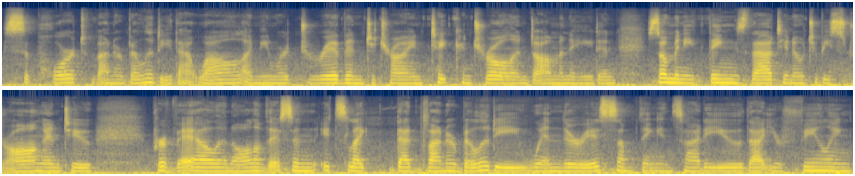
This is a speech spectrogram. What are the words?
support vulnerability that well. I mean, we're driven to try and take control and dominate, and so many things that, you know, to be strong and to prevail in all of this and it's like that vulnerability when there is something inside of you that you're feeling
